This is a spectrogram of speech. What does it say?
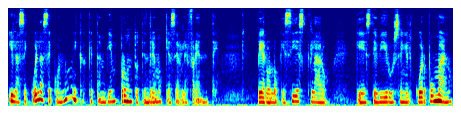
y las secuelas económicas que también pronto tendremos que hacerle frente. Pero lo que sí es claro que este virus en el cuerpo humano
